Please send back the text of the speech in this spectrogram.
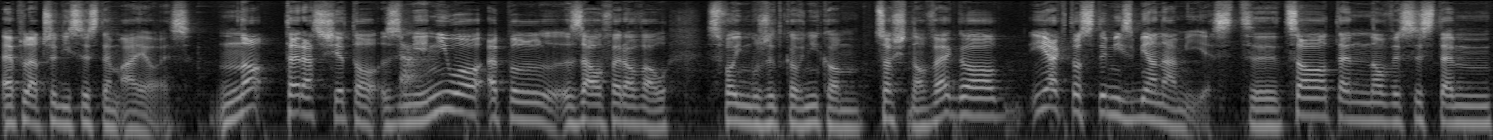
Apple'a, czyli system iOS. No, teraz się to zmieniło. Apple zaoferował swoim użytkownikom coś nowego. Jak to z tymi zmianami jest? Y, Co ten nowy system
